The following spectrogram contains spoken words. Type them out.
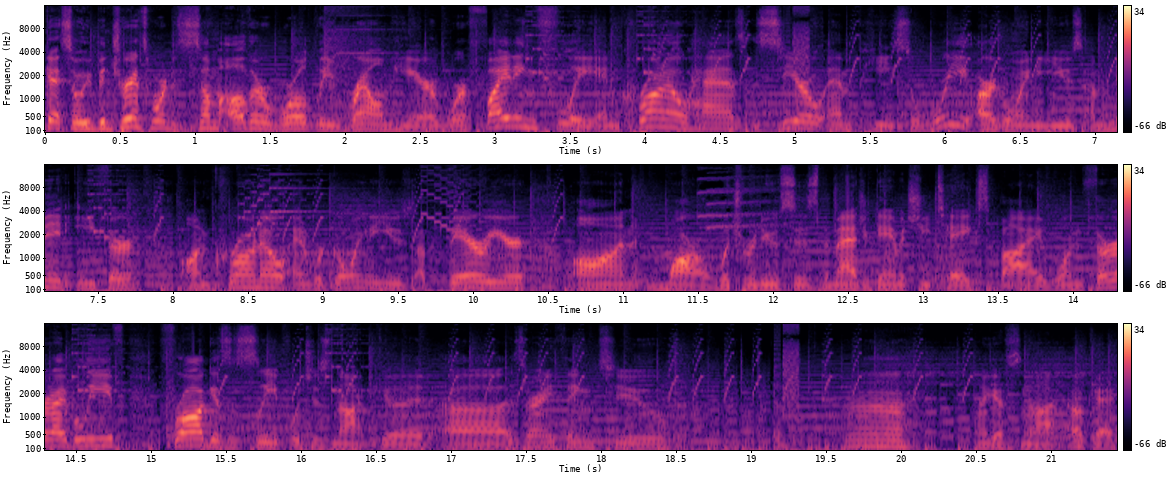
Okay, so we've been transported to some otherworldly realm here. We're fighting Flea, and Chrono has 0 MP, so we are going to use a mid-ether on Chrono, and we're going to use a barrier on Marle, which reduces the magic damage he takes by one-third, I believe. Frog is asleep, which is not good. Uh, is there anything to... Uh, I guess not. Okay.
